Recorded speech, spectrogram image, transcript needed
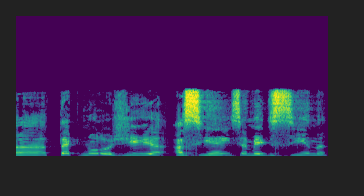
a tecnologia, a ciência, a medicina,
